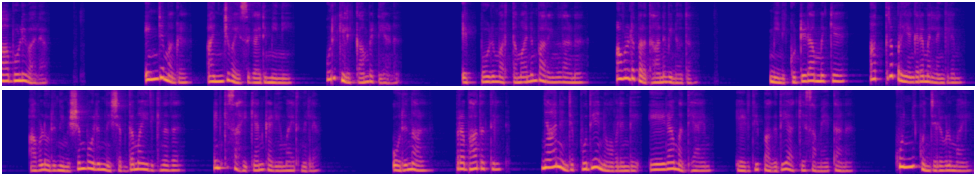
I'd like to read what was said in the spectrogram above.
കാബൂളിവാല. എന്റെ മകൾ അഞ്ചു വയസ്സുകാരി മിനി ഒരു കിളിക്കാമ്പെട്ടിയാണ് എപ്പോഴും വർത്തമാനം പറയുന്നതാണ് അവളുടെ പ്രധാന വിനോദം. മിനിക്കുട്ടിയുടെ അമ്മയ്ക്ക് അത്ര പ്രിയങ്കരമല്ലെങ്കിലും അവൾ ഒരു നിമിഷം പോലും നിശബ്ദമായിരിക്കുന്നത് എനിക്ക് സഹിക്കാൻ കഴിയുമായിരുന്നില്ല. ഒരു നാൾ പ്രഭാതത്തിൽ ഞാൻ എന്റെ പുതിയ നോവലിന്റെ ഏഴാം അധ്യായം എഴുതി പകുതിയാക്കിയ സമയത്താണ് കുഞ്ഞു കൊഞ്ചലുകളുമായി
